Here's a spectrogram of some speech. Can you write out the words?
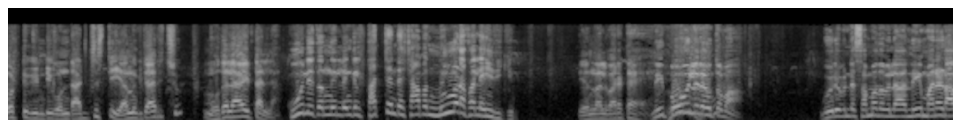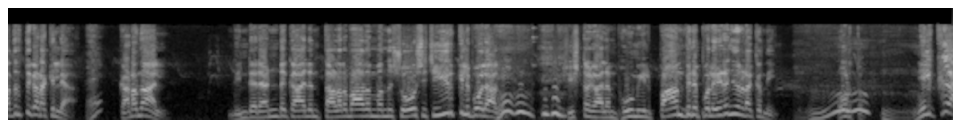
ഓട്ട് കിണ്ടി കൊണ്ട് അഡ്ജസ്റ്റ് ചെയ്യാന്ന് വിചാരിച്ചു. മുതലായിട്ടല്ല കൂലി തന്നില്ലെങ്കിൽ തച്ചന്റെ ശാപം നിങ്ങളുടെ തലയിരിക്കും എന്നാൽ വരട്ടെ. നീ പോവില്ല രൗത്തമ ഗുരുവിന്റെ സമ്മതമില്ലാതെ നീ മനയുടെ അതിർത്തി കടക്കില്ല. കടന്നാൽ നിന്റെ രണ്ട് കാലും തളർവാദം വന്ന് ശോഷിച്ച് ഈർക്കിൽ പോലാകും. ശിഷ്ടകാലം ഭൂമിയിൽ പാമ്പിനെ പോലെ ഇഴഞ്ഞു നടക്കും നീ ഓർത്തു. നിൽക്കുക.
